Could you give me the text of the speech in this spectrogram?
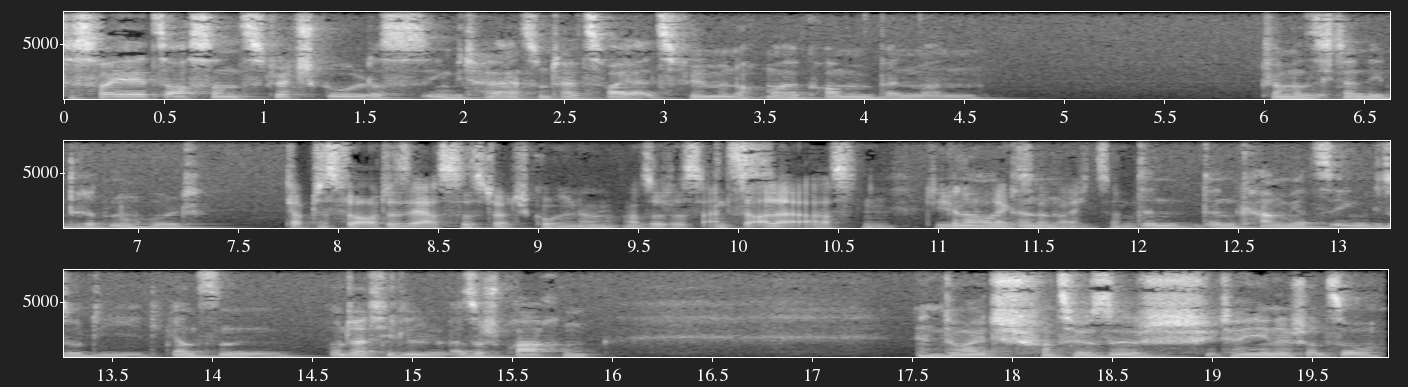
Das war ja jetzt auch so ein Stretch Goal, dass irgendwie Teil 1 und Teil 2 als Filme nochmal kommen, wenn man wenn man sich dann den dritten holt. Ich glaube, das war auch das erste Stretch Goal, ne? Also das eins der allerersten, die genau, längst dann, erreicht sind. Dann, dann kamen jetzt irgendwie so die, die ganzen Untertitel, also Sprachen in Deutsch, Französisch, Italienisch und so.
